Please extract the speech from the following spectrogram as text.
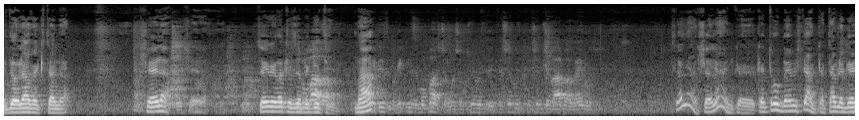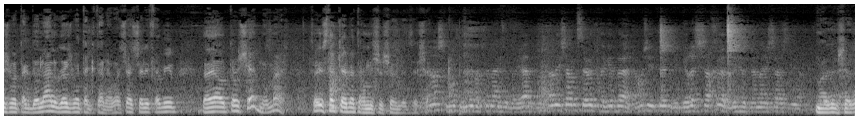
גדולה וקטנה. שאלה, שאלה. צריך לראות את זה בגיטין. מה? בגיטין זה מובש, אבל שחושבים את השם של האבא והאמא. בסדר, שאלה, כתוב במשנה, כתב לגרש בו את הגדולה, לגרש בו את הקטנה, מה שלפעמים זה היה אותו שם ממש. צריך להסתכל, בטח מישהו שואל את זה שם. מה זה משנה?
